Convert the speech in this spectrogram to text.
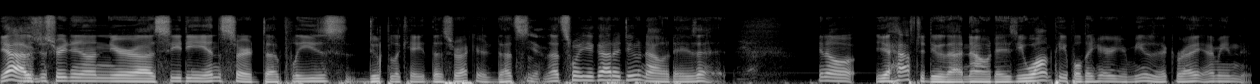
Yeah. I was Um, just reading on your uh, CD insert. Uh, please duplicate this record. That's Yeah. that's what you got to do nowadays. It, you know, you have to do that nowadays. You want people to hear your music, right? I mean,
